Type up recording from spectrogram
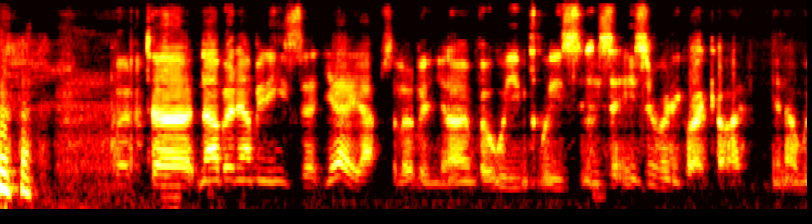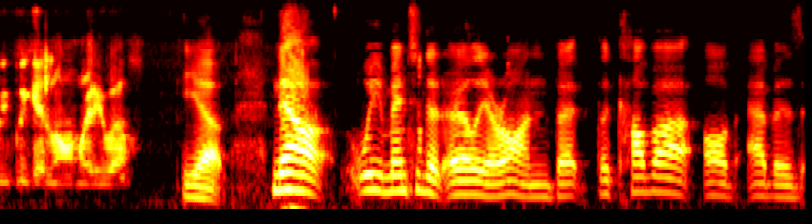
but uh, no, but I mean, he's. Uh, yeah, absolutely. You know, but we, we he's, a, he's a really great guy. You know, we, we get along really well. Yeah. Now we mentioned it earlier on, but the cover of ABBA's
